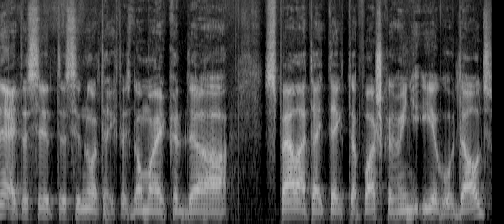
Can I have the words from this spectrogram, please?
Nē, tas ir, tas ir noteikti. Es domāju, ka uh, spēlētāji teikt tā paša, ka viņi iegūst daudz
